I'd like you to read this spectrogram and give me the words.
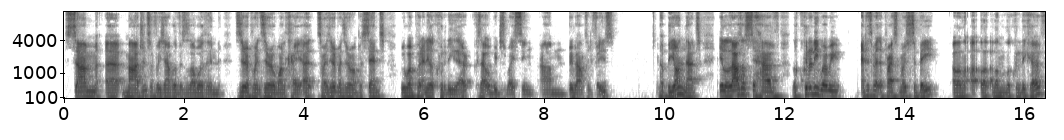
some uh, margin. So, for example, if it's lower than 0.01k, uh, sorry, 0.01%, we won't put any liquidity there because that would be just wasting um, rebalancing fees. But beyond that, it allows us to have liquidity where we anticipate the price most to be along, along the liquidity curve.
